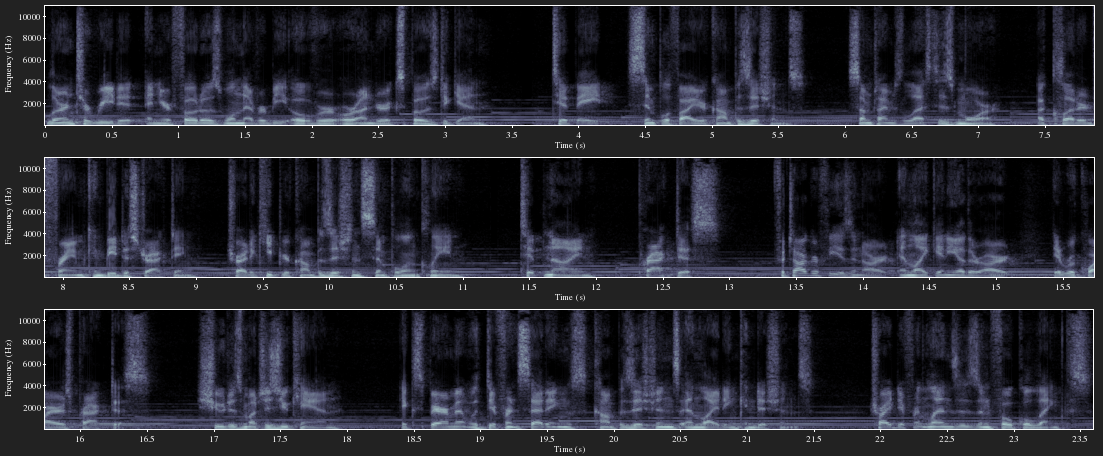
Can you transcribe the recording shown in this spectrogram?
Learn to read it and your photos will never be over or underexposed again. Tip 8. Simplify your compositions. Sometimes less is more. A cluttered frame can be distracting. Try to keep your composition simple and clean. Tip 9. Practice. Photography is an art, and like any other art, it requires practice. Shoot as much as you can. Experiment with different settings, compositions, and lighting conditions. Try different lenses and focal lengths.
